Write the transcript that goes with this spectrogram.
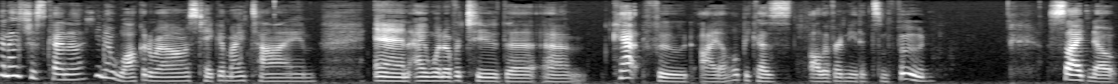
And I was just kind of, you know, walking around, I was taking my time. And I went over to the um, cat food aisle because Oliver needed some food. Side note,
